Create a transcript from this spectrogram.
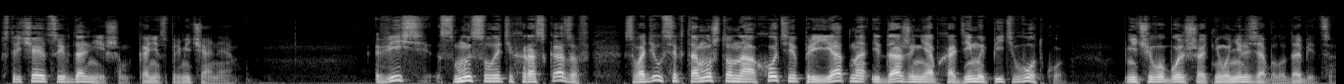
встречаются и в дальнейшем. Конец примечания. Весь смысл этих рассказов сводился к тому, что на охоте приятно и даже необходимо пить водку. Ничего больше от него нельзя было добиться.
